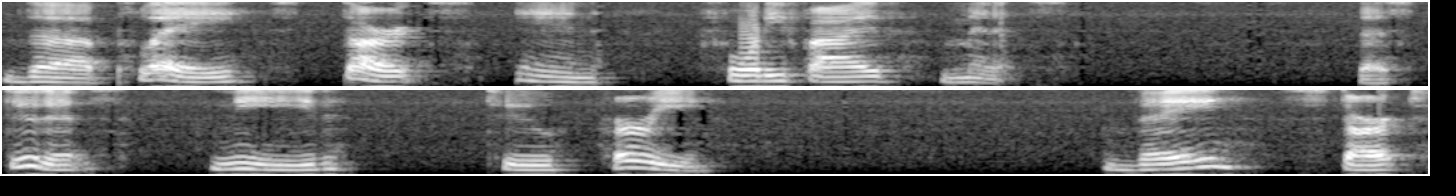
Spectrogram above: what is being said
The play starts in 45 minutes. The students need to hurry. They start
